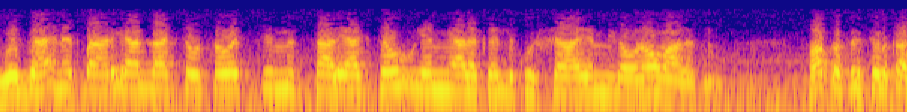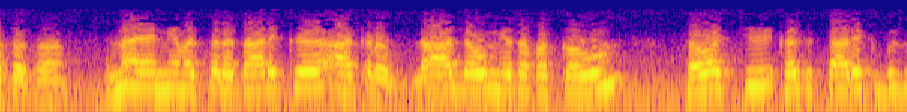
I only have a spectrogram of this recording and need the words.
የዚህ አይነት ባህሪ ያላቸው ሰዎች ምሳሌያቸው የሚያለከልክ ውሻ የሚለው ነው ማለት ነው። ፈቅስ ስልቀሰሰ እና ይህን የመሰለ ታሪክ አቅርብ። ለአለውም የተፈከሩን ሰዎች ከዚህ ታሪክ ብዙ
